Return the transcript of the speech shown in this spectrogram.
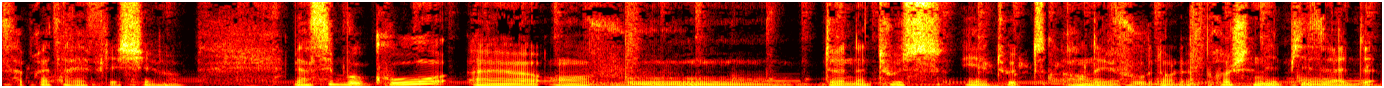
ça prête à réfléchir. Merci beaucoup. Euh, on vous donne à tous et à toutes rendez-vous dans le prochain épisode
